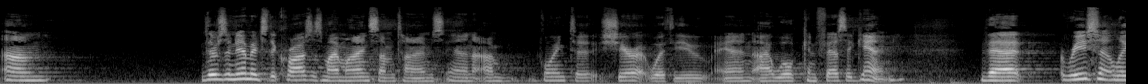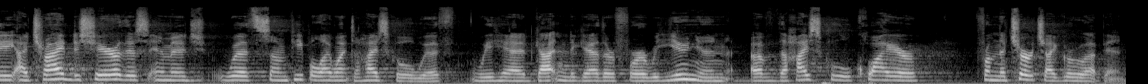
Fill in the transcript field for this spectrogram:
Um, there's an image that crosses my mind sometimes, and I'm going to share it with you, and I will confess again that recently I tried to share this image with some people I went to high school with. We had gotten together for a reunion of the high school choir from the church I grew up in.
